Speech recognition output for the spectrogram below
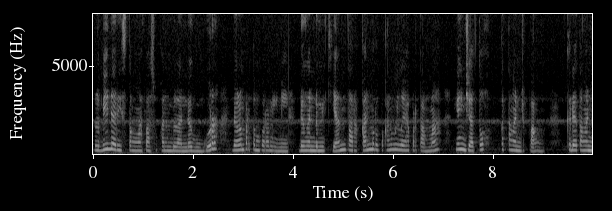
Lebih dari setengah pasukan Belanda gugur dalam pertempuran ini. Dengan demikian, Tarakan merupakan wilayah pertama yang jatuh ke tangan Jepang. Kedatangan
